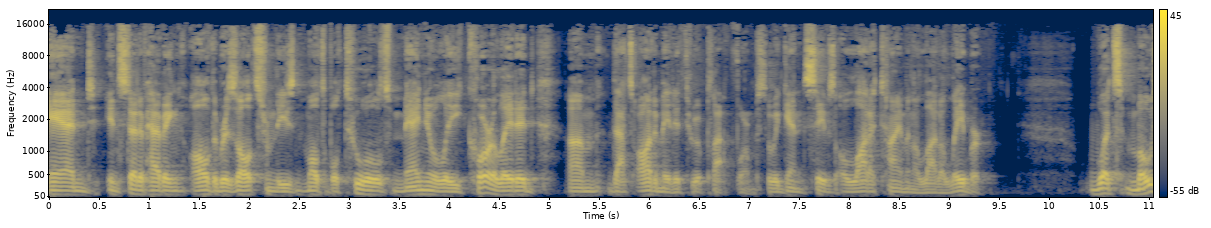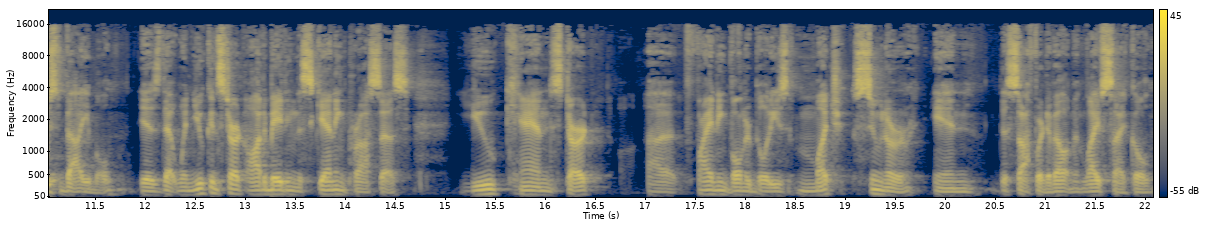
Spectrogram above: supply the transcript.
And instead of having all the results from these multiple tools manually correlated, um, that's automated through a platform. So again, it saves a lot of time and a lot of labor. What's most valuable is that when you can start automating the scanning process, you can start uh, finding vulnerabilities much sooner in the software development lifecycle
